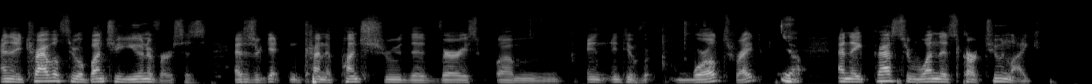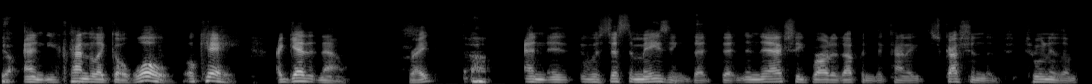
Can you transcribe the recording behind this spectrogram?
and they travel through a bunch of universes as they're getting kind of punched through the various um in, into worlds right Yeah. and they pass through one that's cartoon like Yeah. and you kind of like go whoa okay I get it now right Uh-huh. and it, it was just amazing that that and they actually brought it up in the kind of discussion the two of them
